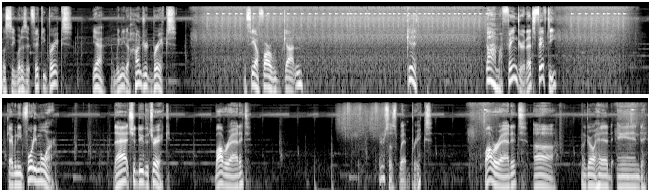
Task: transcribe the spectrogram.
Let's see, what is it, 50 bricks? Yeah, we need 100 bricks. Let's see how far we've gotten. Good. Ah, my finger, that's 50. Okay, we need 40 more. That should do the trick. While we're at it. There's those wet bricks. While we're at it, uh, I'm gonna go ahead and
